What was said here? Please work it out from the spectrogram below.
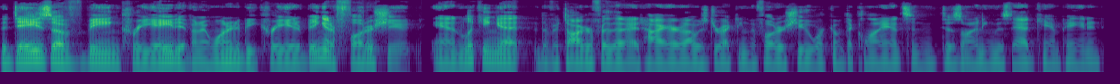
the days of being creative, and I wanted to be creative, being at a photo shoot and looking at the photographer that I'd hired. I was directing the photo shoot, working with the clients, and designing this ad campaign. And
